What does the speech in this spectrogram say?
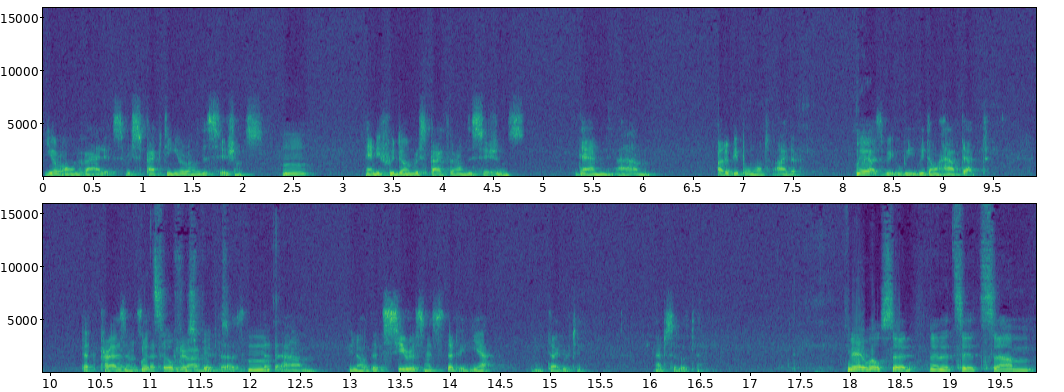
your own values, respecting your own decisions. Mm. And if we don't respect our own decisions, then um, other people won't either. Yeah. Because we, we, we don't have that that presence, that, that self-respect, uh, mm. that, um, you know, that seriousness, that yeah, integrity, absolutely. Yeah, well said. And it's it's um,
